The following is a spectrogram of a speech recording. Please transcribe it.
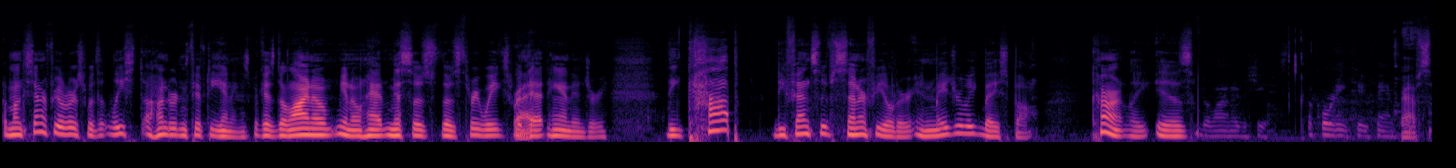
among center fielders with at least 150 innings, because Delino, you know, had missed those those three weeks with right. that hand injury. The top defensive center fielder in Major League Baseball currently is Delino DeShields, according to Fangraphs.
